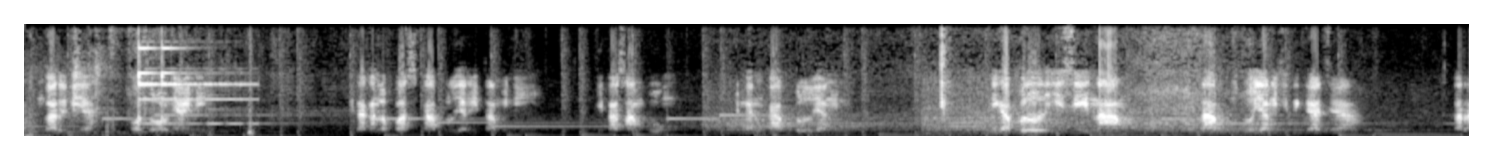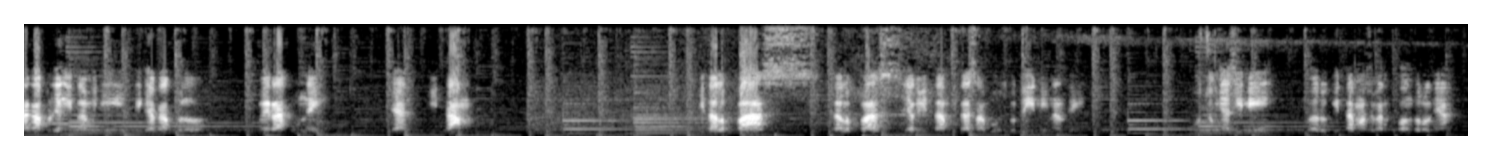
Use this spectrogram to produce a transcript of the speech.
bongkar ini ya kontrolnya ini. Kita akan lepas kabel yang hitam ini. Kita sambung dengan kabel yang ini. Ini kabel isi 6 kita butuh yang isi tiga aja. Karena kabel yang hitam ini tiga kabel merah kuning dan hitam. Kita lepas kita lepas yang hitam kita sambung seperti ini nanti. Ujungnya sini baru kita masukkan kontrolnya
